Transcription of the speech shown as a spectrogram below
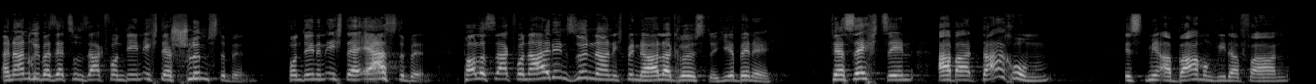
Eine andere Übersetzung sagt, von denen ich der Schlimmste bin, von denen ich der Erste bin. Paulus sagt, von all den Sündern, ich bin der Allergrößte, hier bin ich. Vers 16, aber darum ist mir Erbarmung widerfahren,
